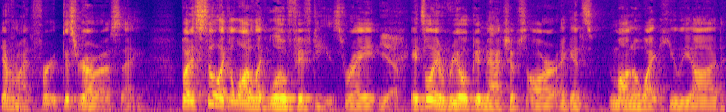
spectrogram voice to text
never mind. For disregard what I was saying, but it's still like a lot of like low fifties, right? Yeah. It's only real good matchups are against mono white Heliod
